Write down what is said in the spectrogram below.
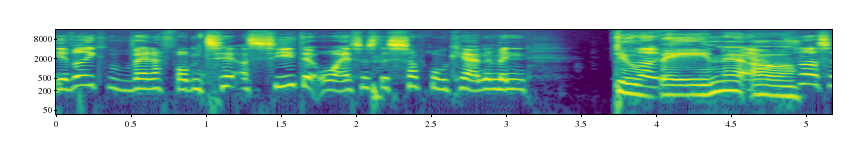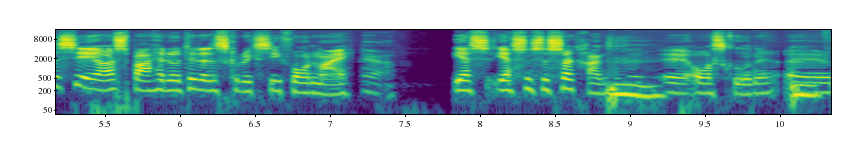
jeg ved ikke, hvad der får dem til at sige det ord. Jeg synes, det er så provokerende, men Det er jo Så- vane, ja, og... sådan noget, så siger jeg også bare, hallo, det der det skal du ikke sige foran mig. Ja. Jeg, jeg synes, det er så grænseoverskridende. Øh, overskridende. øh, men,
